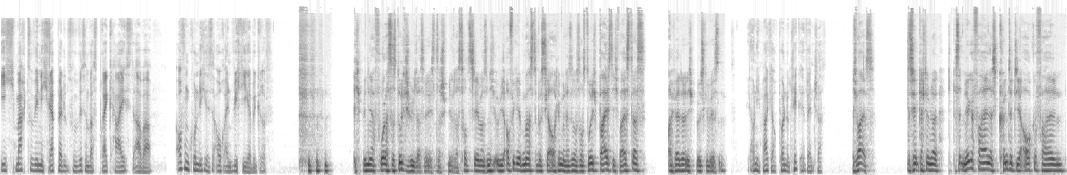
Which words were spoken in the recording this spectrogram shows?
Ich mache zu wenig Rap Battle, um zu wissen, was Breck heißt, aber offenkundig ist es auch ein wichtiger Begriff. Ich bin ja froh, dass du es durchgespielt hast, wenigstens das Spiel. Dass trotzdem also nicht irgendwie aufgegeben hast. Du bist ja auch jemand, der sowas durchbeißt. Ich weiß das. Aber ich wäre nicht böse gewesen. Ja, und ich mag ja auch Point-and-Click-Adventures. Ich weiß. Deswegen dachte ich mir, das hat mir gefallen, es könnte dir auch gefallen.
